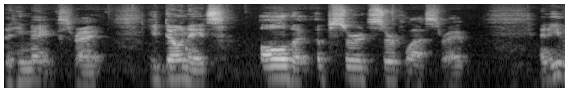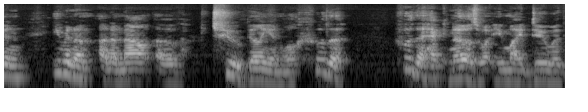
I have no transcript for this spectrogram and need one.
that he makes, right? He donates all the absurd surplus, right? And even even a, an amount of two billion. Well, who the who the heck knows what you might do with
